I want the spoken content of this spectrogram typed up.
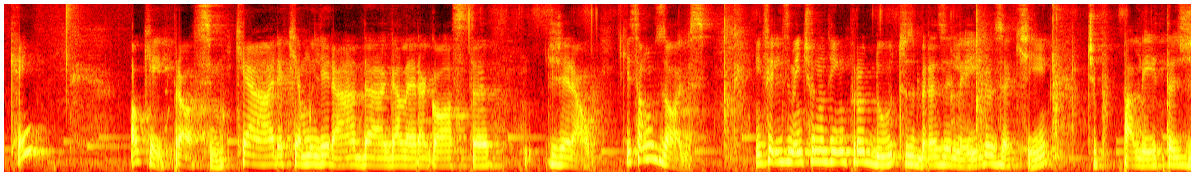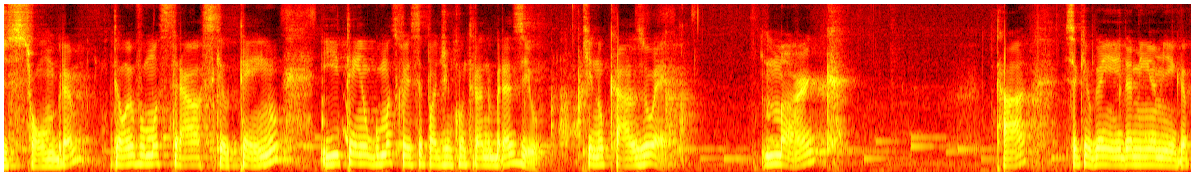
Ok? Ok, próximo, que é a área que a mulherada, a galera gosta geral, que são os olhos. Infelizmente eu não tenho produtos brasileiros aqui, tipo paletas de sombra. Então eu vou mostrar as que eu tenho e tem algumas coisas que você pode encontrar no Brasil, que no caso é Mark, tá? Isso aqui eu ganhei da minha amiga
